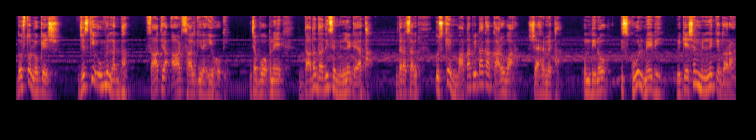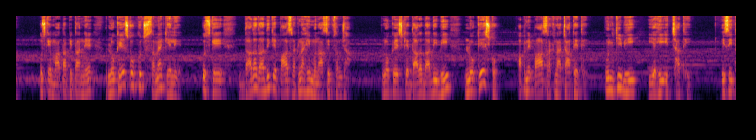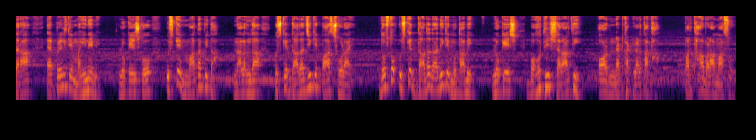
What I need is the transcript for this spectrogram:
दोस्तों, लोकेश, जिसकी उम्र लगभग सात या आठ साल की रही होगी, जब वो अपने दादा दादी से मिलने गया था दरअसल, उसके माता पिता का कारोबार शहर में था। उन दिनों स्कूल में भी वेकेशन मिलने के दौरान उसके माता पिता ने लोकेश को कुछ समय के लिए उसके दादा दादी के पास रखना ही मुनासिब समझा। लोकेश के दादा दादी भी लोकेश को अपने पास रखना चाहते थे। उनकी भी यही इच्छा थी। इसी तरह अप्रैल के महीने में लोकेश को उसके माता पिता नालंदा उसके दादाजी के पास छोड़ आए। दोस्तों, उसके दादा दादी के मुताबिक, लोकेश बहुत ही शरारती और नटखट लड़का था, पर था बड़ा मासूम।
